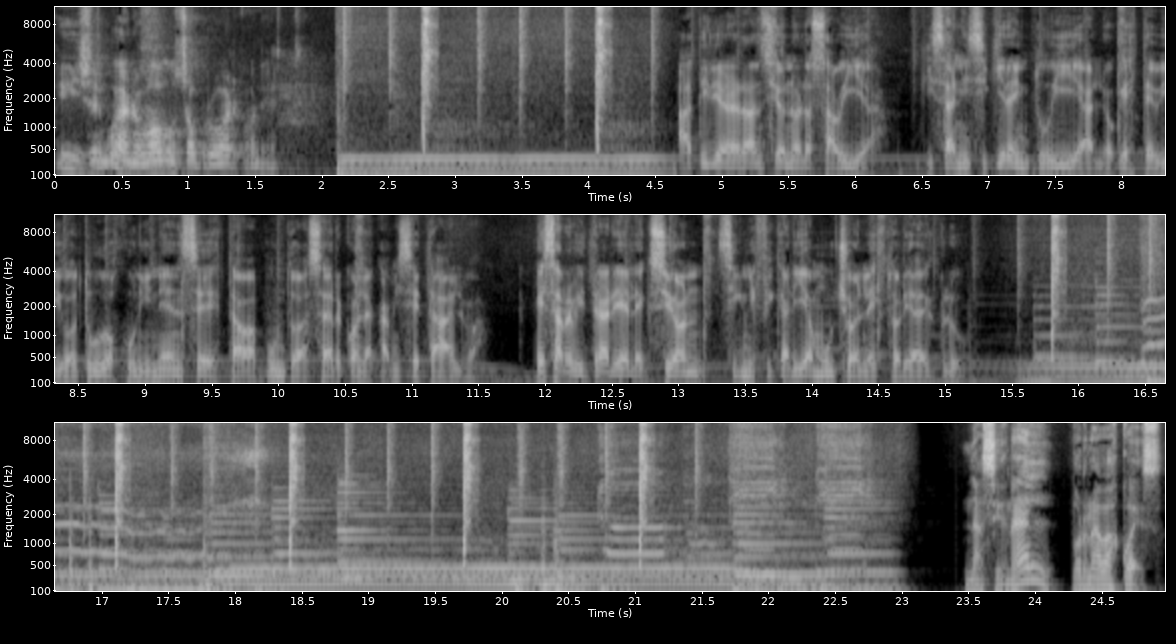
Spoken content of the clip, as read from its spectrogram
Y dice, bueno, vamos a probar con este. Atilio Narancio no lo sabía, quizás ni siquiera intuía lo que este bigotudo juninense estaba a punto de hacer con la camiseta alba. Esa arbitraria elección significaría mucho en la historia del club. Nacional por Navascués.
